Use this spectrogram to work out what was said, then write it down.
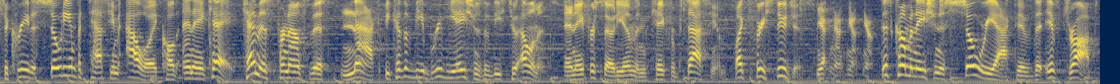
to create a sodium-potassium alloy called NaK. Chemists pronounce this NaK because of the abbreviations of these two elements, Na for sodium and K for potassium, like the Three Stooges. This combination is so reactive that if dropped,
